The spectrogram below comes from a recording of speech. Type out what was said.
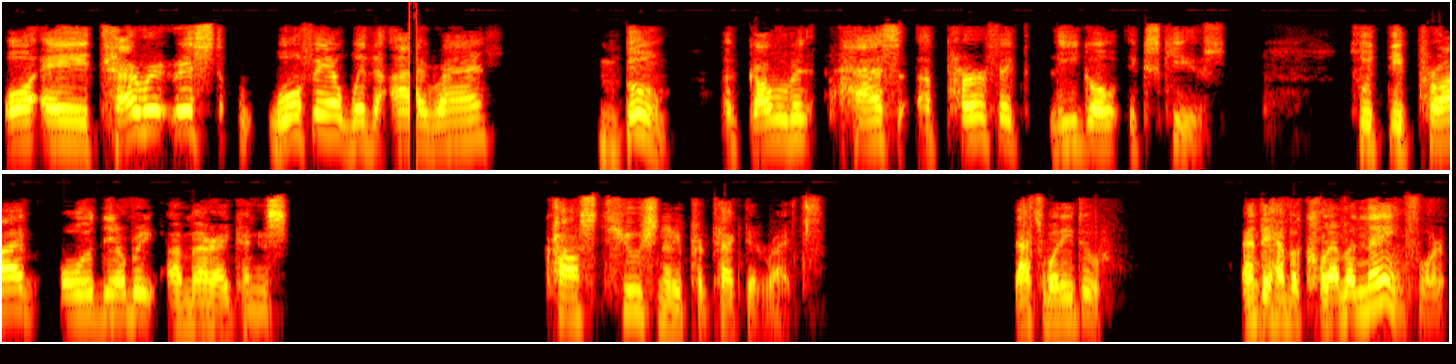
or a terrorist warfare with Iran, boom, the government has a perfect legal excuse to deprive ordinary Americans constitutionally protected rights. That's what they do. And they have a clever name for it,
